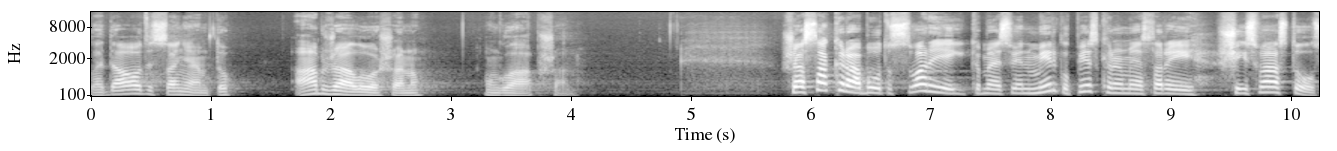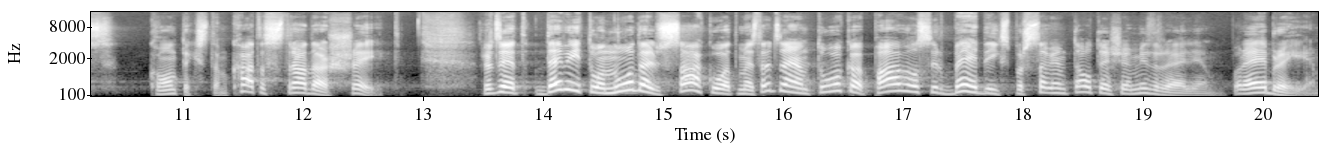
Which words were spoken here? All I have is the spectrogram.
lai daudzi saņemtu apžēlošanu un glābšanu. Šajā sakarā būtu svarīgi, ka mēs vienu mirkli pieskaramies arī šīs vēstules kontekstam, kā tas strādā šeit. Redziet, devīto nodaļu sākot, mēs redzējām to, ka Pāvils ir bēdīgs par saviem tautiešiem, Izrēļiem, par ebrejiem.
